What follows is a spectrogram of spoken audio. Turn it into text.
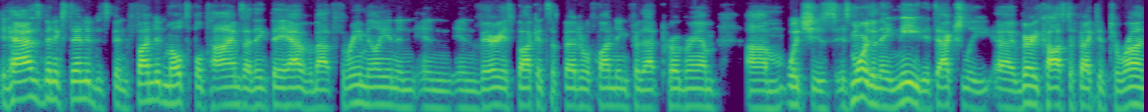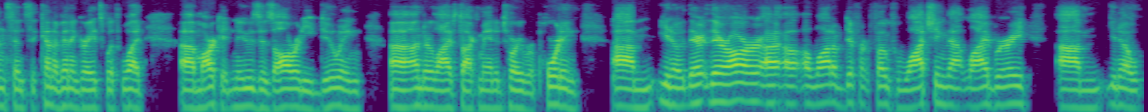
It has been extended. It's been funded multiple times. I think they have about three million in in, in various buckets of federal funding for that program, um, which is is more than they need. It's actually uh, very cost effective to run since it kind of integrates with what uh, Market News is already doing uh, under livestock mandatory reporting. Um, you know, there there are a, a, lot of different folks watching that library. Um, you know,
